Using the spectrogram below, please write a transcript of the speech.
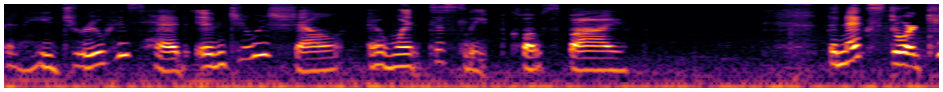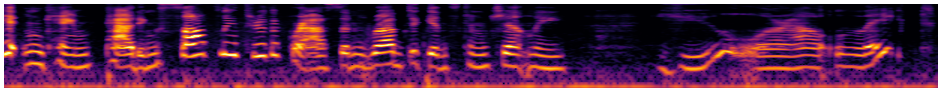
And he drew his head into his shell and went to sleep close by. The next door kitten came padding softly through the grass and rubbed against him gently. You are out late,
